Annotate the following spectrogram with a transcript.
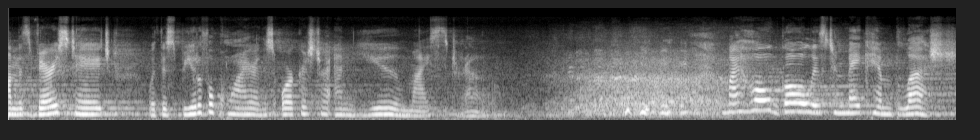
on this very stage with this beautiful choir and this orchestra and you, maestro. My whole goal is to make him blush.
